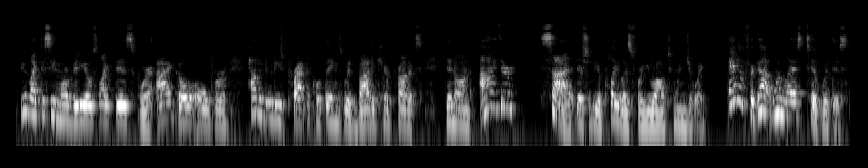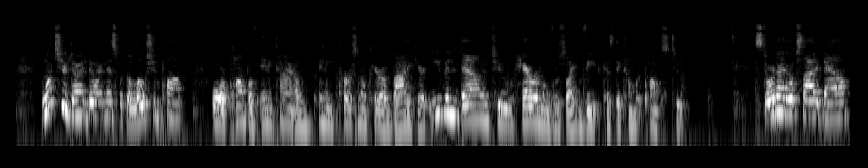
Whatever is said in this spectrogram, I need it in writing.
If you'd like to see more videos like this where I go over how to do these practical things with body care products, then on either side, there should be a playlist for you all to enjoy. And I forgot one last tip with this. Once you're done doing this with a lotion pump or a pump of any kind of any personal care or body care, even down to hair removers like Veet because they come with pumps too. Store that upside down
